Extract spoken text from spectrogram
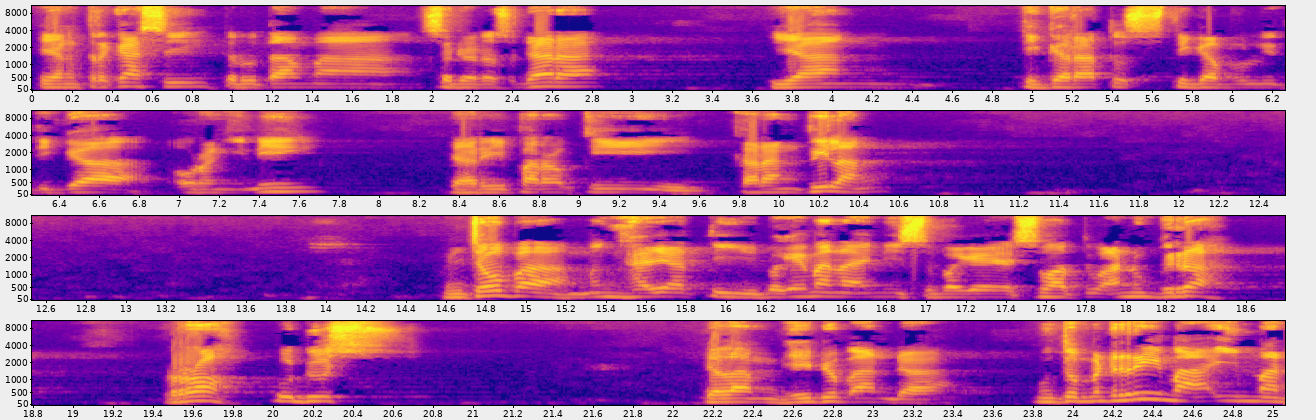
yang terkasih, terutama saudara-saudara yang 333 orang ini dari paroki Karangpilang mencoba menghayati bagaimana ini sebagai suatu anugerah Roh Kudus dalam hidup Anda untuk menerima iman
